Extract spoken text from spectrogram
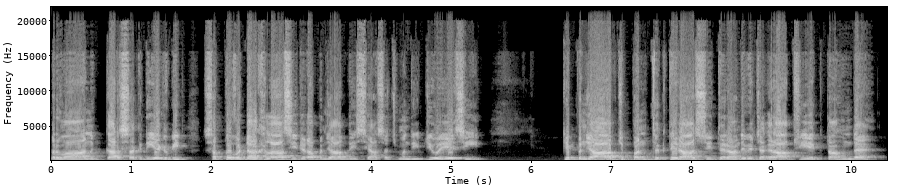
ਪ੍ਰਵਾਨ ਕਰ ਸਕਦੀ ਹੈ, ਕਿਉਂਕਿ ਸਭ ਤੋਂ ਵੱਡਾ ਖਲਾਸ ਸੀ ਜਿਹੜਾ ਪੰਜਾਬ ਦੀ ਸਿਆਸਤ ਚ ਮਨਦੀਪ ਜੀ, ਉਹ ਇਹ ਸੀ ਕਿ ਪੰਜਾਬ ਚ ਪੰਥਕ ਤੇ ਰਾਜਸੀ ਧਿਰਾਂ ਦੇ ਵਿੱਚ ਅਗਰ ਆਪਸੀ ਏਕਤਾ ਹੁੰਦਾ ਹੈ,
